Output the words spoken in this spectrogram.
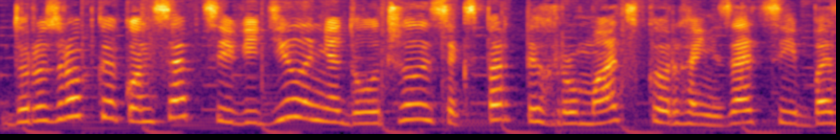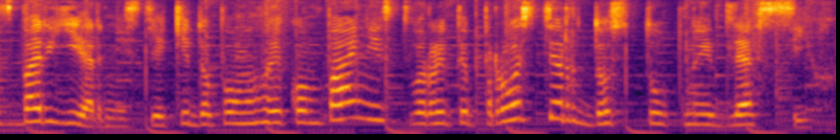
До розробки концепції відділення долучились експерти громадської організації Безбар'єрність, які допомогли компанії створити простір доступний для всіх.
